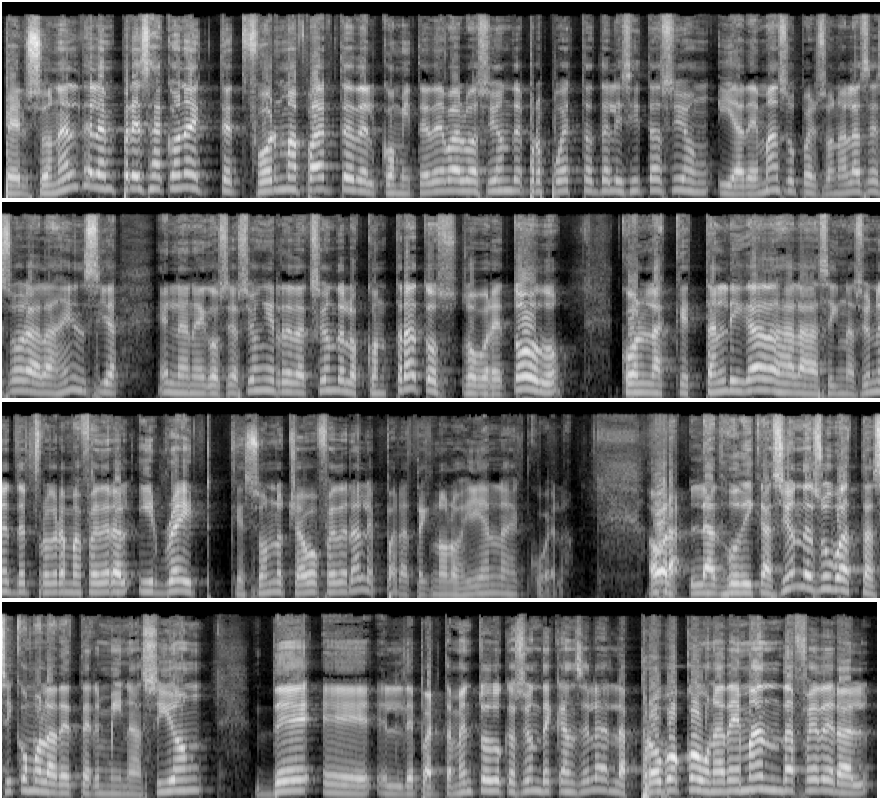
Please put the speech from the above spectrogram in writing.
Personal de la empresa Connected forma parte del comité de evaluación de propuestas de licitación y además su personal asesora a la agencia en la negociación y redacción de los contratos, sobre todo con las que están ligadas a las asignaciones del programa federal E-Rate, que son los chavos federales para tecnología en las escuelas. Ahora, la adjudicación de subasta, así como la determinación del de, Departamento de Educación de cancelarla, provocó una demanda federal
